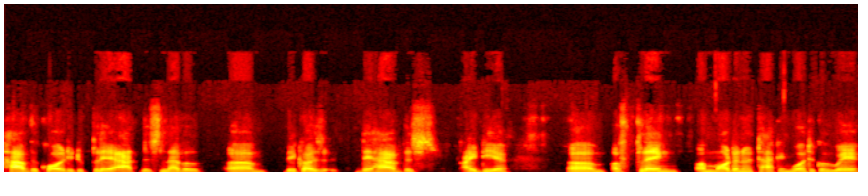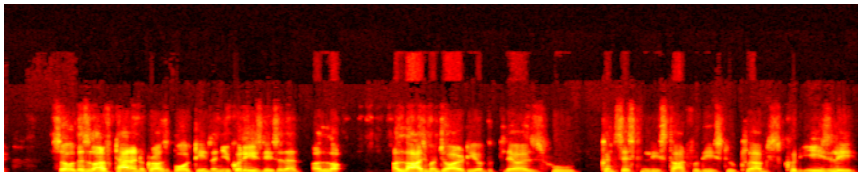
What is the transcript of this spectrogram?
have the quality to play at this level um, because they have this idea um, of playing a modern attacking vertical way. So there's a lot of talent across both teams, and you could easily say that a lot, a large majority of the players who consistently start for these two clubs could easily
